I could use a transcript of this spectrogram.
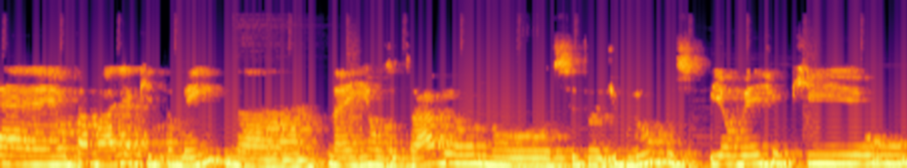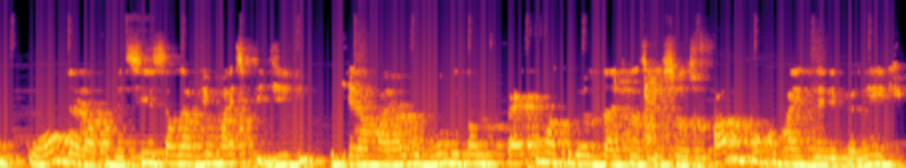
é, eu trabalho aqui também na, na R11 Travel, no setor de grupos, e eu vejo que o Wonder of the Seas é o navio mais pedido, porque é o maior do mundo, então desperta uma curiosidade das pessoas. Fala um pouco mais dele pra gente.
